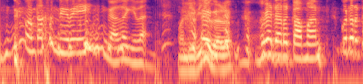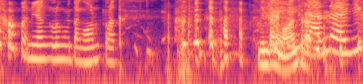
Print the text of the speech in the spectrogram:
ngontrak sendiri. Enggak lah gila. Mandiri juga lo. gue ada rekaman, gue ada rekaman yang lo minta ngontrak. Minta ngontrak. Bercanda anjing.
